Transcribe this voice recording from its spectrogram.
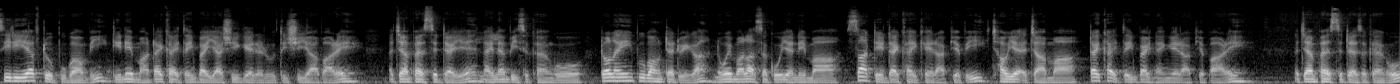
CDF တို့ပူးပေါင်းပြီးဒီနေ့မှာတိုက်ခိုက်သိမ်းပိုက်ရရှိခဲ့တယ်လို့သိရှိရပါတယ်။အကြံဖက်စစ်တပ်ရဲ့လိုင်လန်ပီစခန်းကိုတော်လိုင်းပူးပေါင်းတပ်တွေကနိုဝင်ဘာလ19ရက်နေ့မှာစတင်တိုက်ခိုက်ခဲ့တာဖြစ်ပြီး6ရက်အကြာမှာတိုက်ခိုက်သိမ်းပိုက်နိုင်ခဲ့တာဖြစ်ပါတယ်။အကြံဖက်စစ်တပ်စခန်းကို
